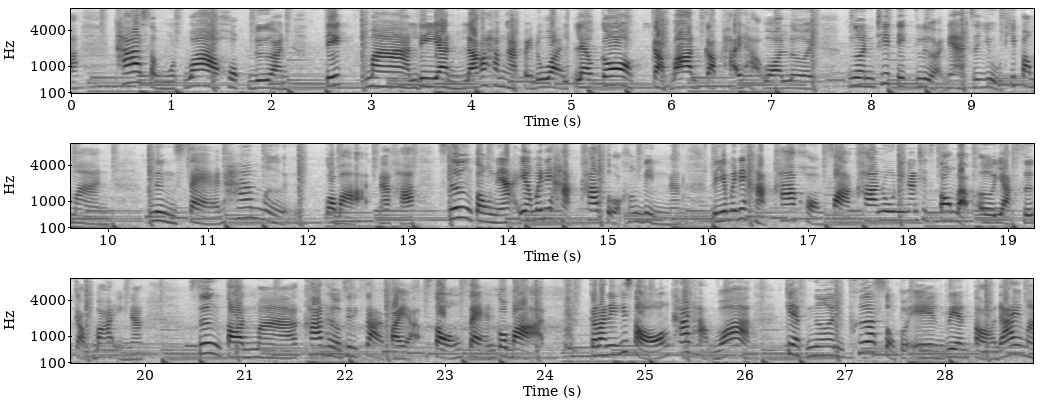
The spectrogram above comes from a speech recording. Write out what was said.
ะ ถ้าสมมุติว่า 6 เดือนติ๊กมาเรียนแล้วก็ทำงานไปด้วย แล้วก็กลับบ้านกลับไทยถาวรเลย เงินที่ติ๊กเหลือเนี่ยจะอยู่ที่ประมาณ 1 5 0 0 0 0กว่าบาทนะคะ ซึ่งตรงเนี้ยยังไม่ได้หักค่าตั๋วเครื่องบินนะ และยังไม่ได้หักค่าของฝากค่านู่นนี่นั่นที่จะต้องแบบเอออยากซื้อกลับบ้านอีกนะ ซึ่งตอนมาค่าเทอมที่ติ๊กจ่ายไปอะ2 0 0แสนกว่าบาท กรณีที่ 2 ถ้าถามว่าเก็บเงินเพื่อส่งตัวเองเรียนต่อได้ไหม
